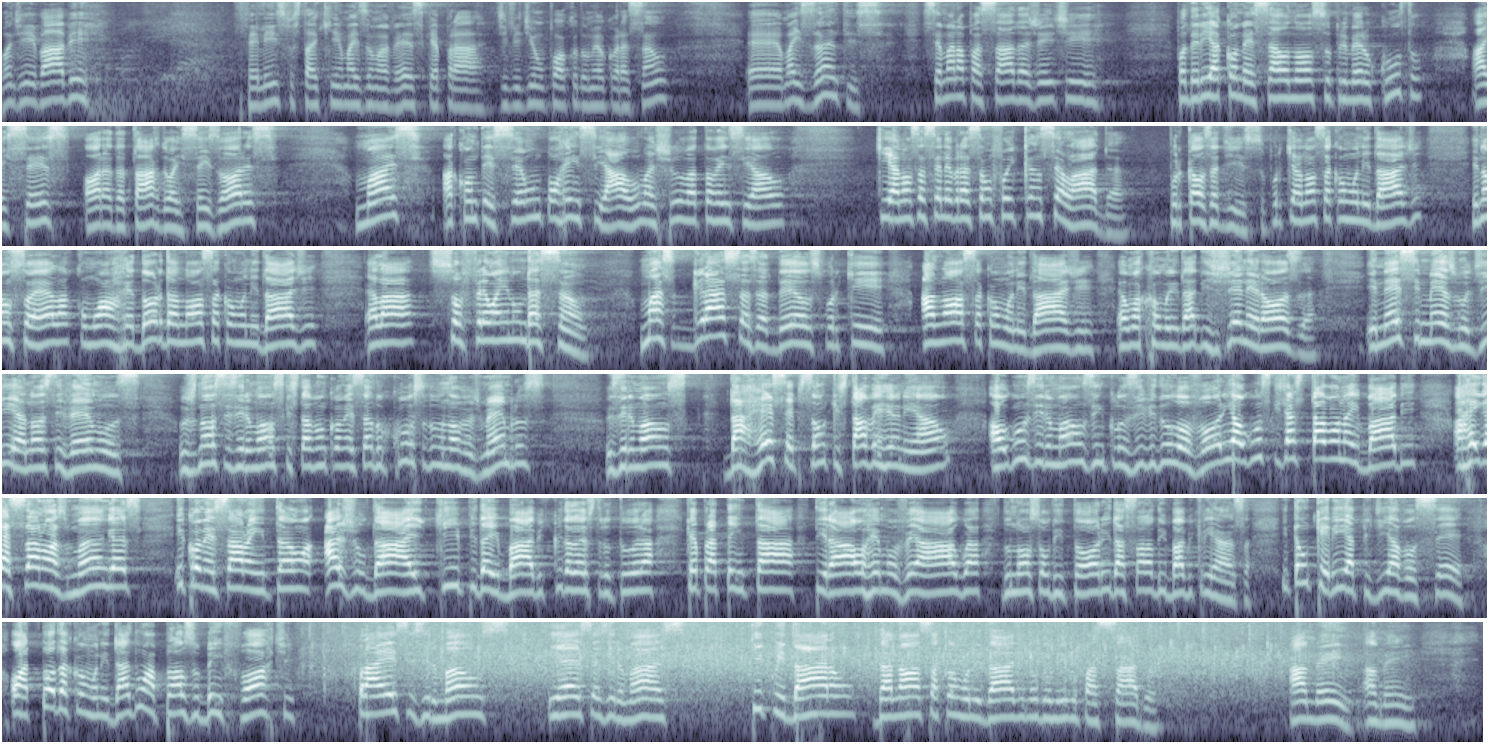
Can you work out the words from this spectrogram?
Bom dia, Babi. Feliz por estar aqui mais uma vez, que é para dividir um pouco do meu coração. É, mas antes, semana passada a gente poderia começar o nosso primeiro culto às seis horas da tarde ou às seis horas, mas aconteceu um torrencial, uma chuva torrencial, que a nossa celebração foi cancelada por causa disso, porque a nossa comunidade, e não só ela, como ao redor da nossa comunidade, ela sofreu uma inundação. Mas graças a Deus, porque a nossa comunidade é uma comunidade generosa. E nesse mesmo dia nós tivemos os nossos irmãos que estavam começando o curso dos novos membros, os irmãos da recepção que estavam em reunião, alguns irmãos, inclusive do louvor, e alguns que já estavam na IBAB, arregaçaram as mangas e começaram então a ajudar a equipe da IBAB, que cuida da estrutura, que é para tentar tirar ou remover a água do nosso auditório e da sala do IBAB Criança. Então queria pedir a você, ou a toda a comunidade, um aplauso bem forte para esses irmãos e essas irmãs que cuidaram da nossa comunidade no domingo passado. Amém, amém.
